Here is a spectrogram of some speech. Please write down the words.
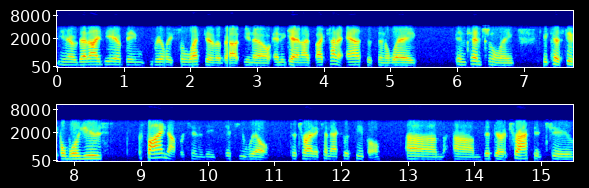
you know that idea of being really selective about you know and again i i kind of asked this in a way intentionally because people will use find opportunities if you will to try to connect with people um, um, that they're attracted to,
